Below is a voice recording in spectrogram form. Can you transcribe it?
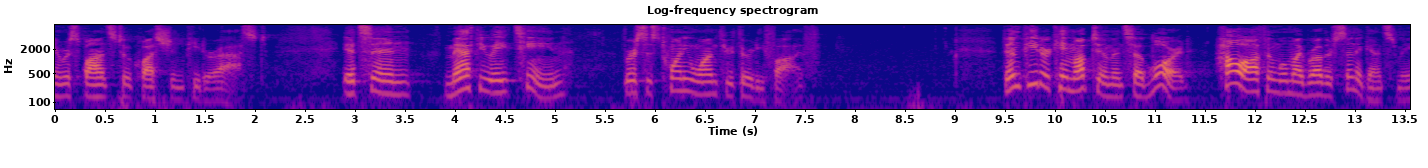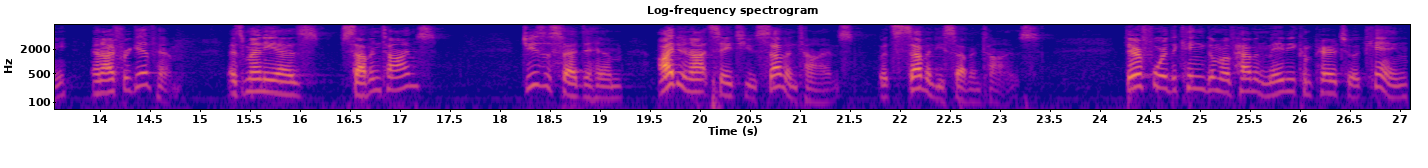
in response to a question Peter asked. It's in Matthew 18, verses 21 through 35. Then Peter came up to him and said, Lord, how often will my brother sin against me, and I forgive him? As many as seven times? Jesus said to him, I do not say to you seven times, but seventy seven times. Therefore, the kingdom of heaven may be compared to a king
